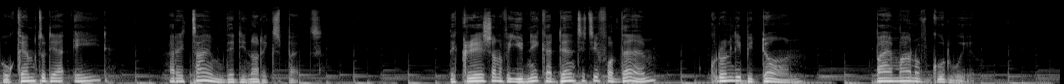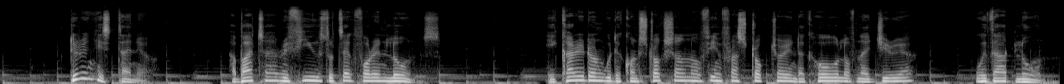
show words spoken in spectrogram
who came to their aid at a time they did not expect. The creation of a unique identity for them could only be done by a man of goodwill. During his tenure, Abacha refused to take foreign loans. He carried on with the construction of infrastructure in the whole of Nigeria without loan.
